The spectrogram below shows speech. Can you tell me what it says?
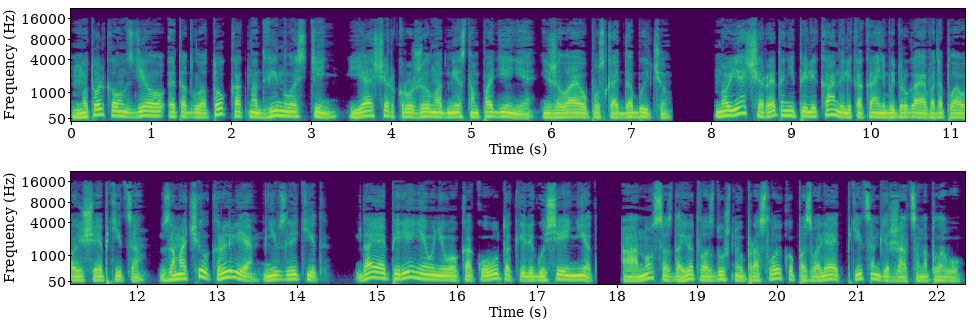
Но только он сделал этот глоток, как надвинулась тень. Ящер кружил над местом падения, не желая упускать добычу. Но ящер — это не пеликан или какая-нибудь другая водоплавающая птица. Замочил крылья — не взлетит. Да и оперения у него, как у уток или гусей, нет. а оно создает воздушную прослойку, позволяет птицам держаться на плаву.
